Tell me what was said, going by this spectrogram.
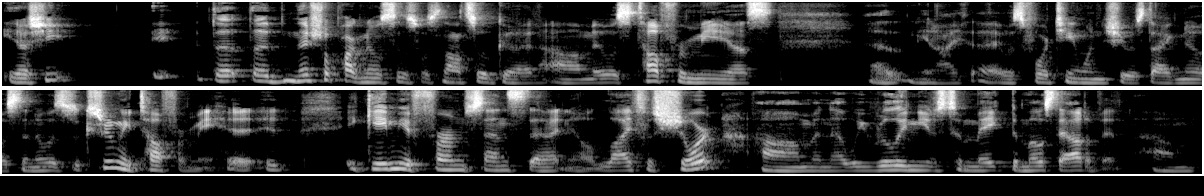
you know, she. The, the initial prognosis was not so good. Um, it was tough for me as uh, you know, I, I, was 14 when she was diagnosed, and it was extremely tough for me. It, it, it gave me a firm sense that you know life was short, um, and that we really needed to make the most out of it. Um,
